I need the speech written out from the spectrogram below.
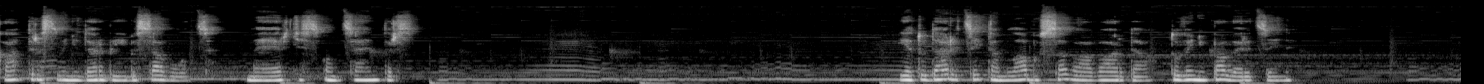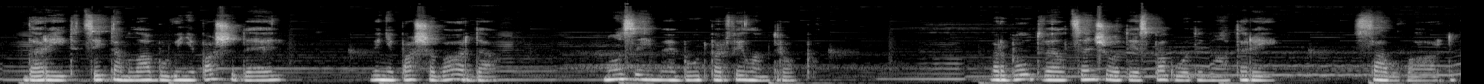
katras viņu darbības avots, mērķis un centrs. Ja tu dari citam labu savā vārdā, tu viņu paverdzini. Darīt citam labu viņa paša dēļ, viņa paša vārdā, nozīmē būt par filantropu. Varbūt vēl cenšoties pagodināt arī savu vārdu.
